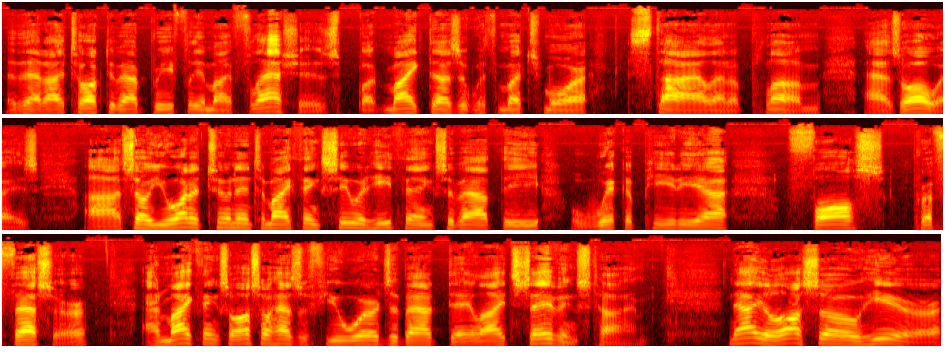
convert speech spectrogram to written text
that I talked about briefly in my flashes, but Mike does it with much more style and aplomb, as always. Uh, so you ought to tune into Mike Thinks, see what he thinks about the Wikipedia false professor. And Mike Thinks also has a few words about daylight savings time. Now you'll also hear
